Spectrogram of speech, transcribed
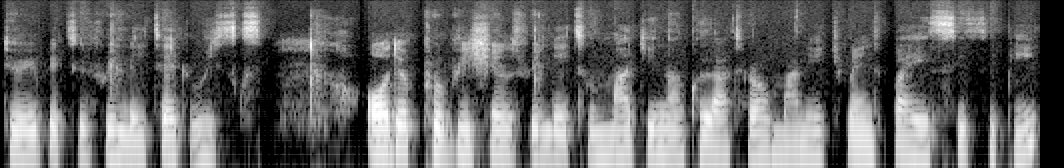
derivative related risks. Other provisions relate to margin and collateral management by a CCP,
